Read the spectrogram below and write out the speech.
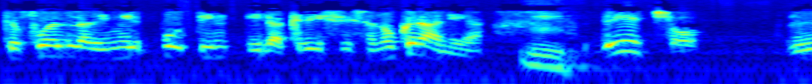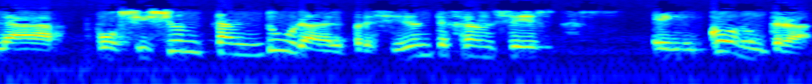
que fue Vladimir Putin y la crisis en Ucrania. Mm. De hecho, la posición tan dura del presidente francés en contra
